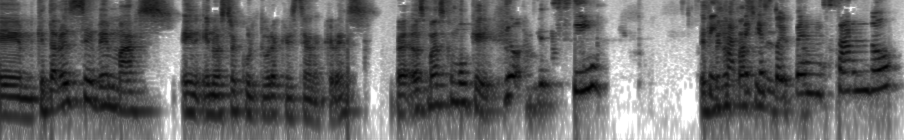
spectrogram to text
Em, que tal vez se ve más en, nuestra cultura cristiana, ¿crees? Es más como que... Yo, sí. Fíjate que estoy pensando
